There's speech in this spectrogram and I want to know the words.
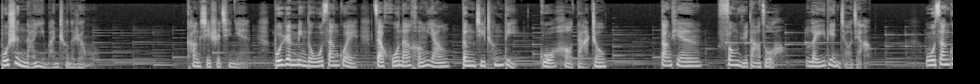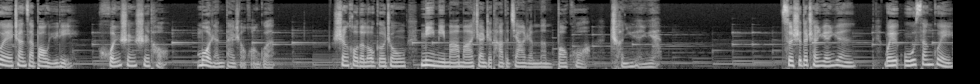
不是难以完成的任务。康熙十七年，不认命的吴三桂在湖南衡阳登基称帝，国号大周。当天风雨大作，雷电交加，吴三桂站在暴雨里。浑身湿透，蓦然戴上皇冠，身后的楼阁中密密麻麻站着他的家人们，包括陈圆圆。此时的陈圆圆为吴三桂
